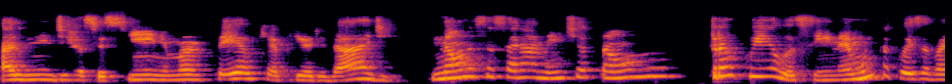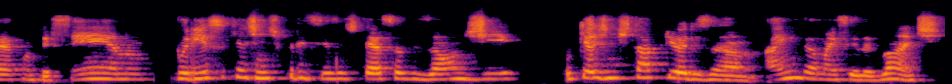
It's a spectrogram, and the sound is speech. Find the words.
a linha de raciocínio, manter o que é prioridade, não necessariamente é tão tranquilo assim, né? Muita coisa vai acontecendo, por isso que a gente precisa de ter essa visão de o que a gente está priorizando ainda mais relevante?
